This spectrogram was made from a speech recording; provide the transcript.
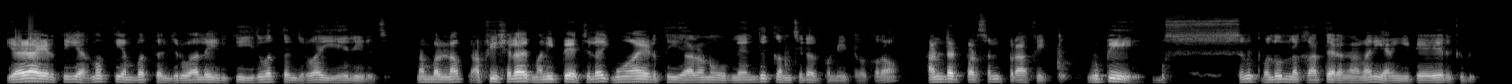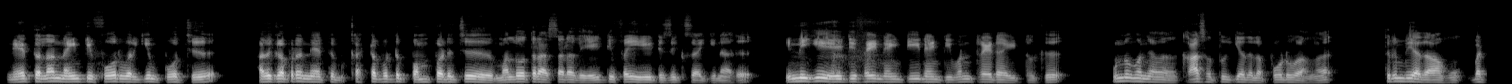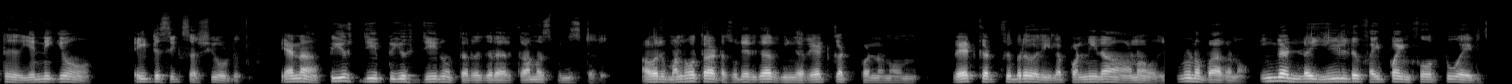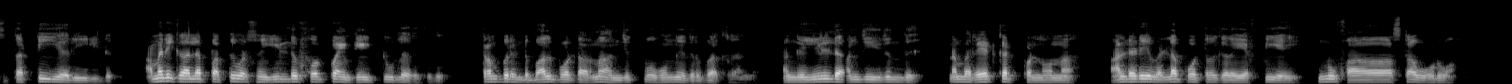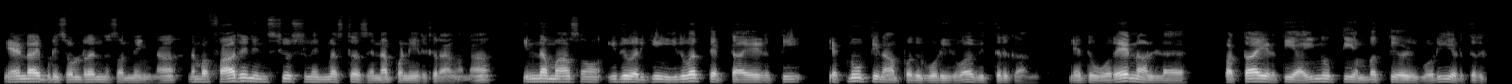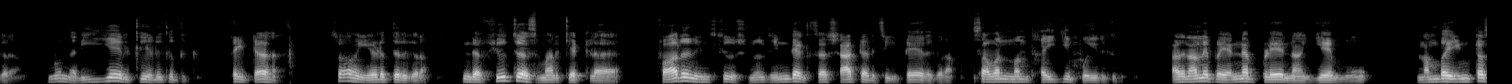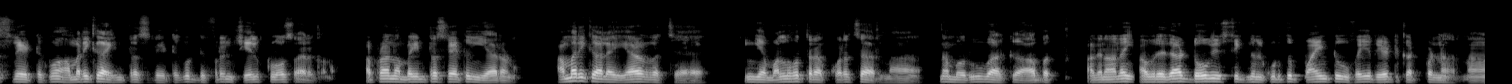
ஏழாயிரத்தி இரநூத்தி எண்பத்தஞ்சு ரூபாயில் இருக்குது இருபத்தஞ்சு ரூபா ஏறிடுச்சு. நம்மளாம் அஃபிஷியலாக மணி பேச்சில் மூவாயிரத்தி இரநூறுலேருந்து கன்சிடர் பண்ணிட்டு இருக்கிறோம் ஹண்ட்ரட் பர்சன்ட் ப்ராஃபிட் ருபி புஷ்ஷுன்னு பலூனில் காற்று இறங்குற மாதிரி இறங்கிட்டே இருக்குது. நேற்றெல்லாம் நைன்டி ஃபோர் வரைக்கும் போச்சு. அதுக்கப்புறம் நேற்று கஷ்டப்பட்டு பம்ப் அடித்து மல்ஹோத்ரா சார் அதை எயிட்டி ஃபைவ் எயிட்டி சிக்ஸ் ஆக்கினார். இன்றைக்கி eighty five ninety ninety one trade ஆகிட்டுருக்கு இன்னும் கொஞ்சம் காசை தூக்கி அதில் போடுவாங்க. திரும்பி அது ஆகும். பட்டு என்றைக்கும் எயிட்டி சிக்ஸ் அஷ்யூர்டு ஏன்னா பியூஷ்ஜி பியூஷ்ஜின்னு ஒருத்தர் இருக்கிறார் காமர்ஸ் மினிஸ்டர் அவர் மல்ஹோத்ராட்ட சொல்லியிருக்கார் நீங்கள் ரேட் கட் பண்ணணும்னு. ரேட் கட் பிப்ரவரியில் பண்ணி தான் ஆனோம் அவர். இன்னொன்று பார்க்கணும். இங்கிலாண்டில் yield five point four two ஆயிடுச்சு தேர்ட்டி இயர் ஈல்டு அமெரிக்காவில் பத்து வருஷம் ஈல்டு ஃபோர் பாயிண்ட் எயிட் டூவில் இருக்குது. ட்ரம்ப் ரெண்டு பால் போட்டார்னா அஞ்சுக்கு போகும்னு எதிர்பார்க்குறாங்க. அங்கே ஈல்டு அஞ்சு இருந்து நம்ம ரேட் கட் பண்ணோன்னா ஆல்ரெடி வெள்ளை போட்டிருக்கிற எஃபிஐ இன்னும் ஃபாஸ்ட்டாக ஓடுவான். ஏன்டா இப்படி சொல்கிறேன்னு சொன்னீங்கன்னா நம்ம ஃபாரின் இன்ஸ்டியூஷனல் இன்வெஸ்டர்ஸ் என்ன பண்ணியிருக்கிறாங்கன்னா இந்த மாதம் இது வரைக்கும் இருபத்தெட்டாயிரத்தி எட்நூற்றி நாற்பது கோடி ரூபா விற்றுருக்காங்க நேற்று ஒரே நாளில் பத்தாயிரத்தி ஐநூற்றி எண்பத்தி ஏழு கோடி எடுத்திருக்கிறாங்க. இன்னும் நிறைய இருக்குது எடுக்கிறதுக்கு. ரைட்டா ஸோ அவன் எடுத்திருக்கிறான். இந்த ஃப்யூச்சர்ஸ் மார்க்கெட்டில் ஃபாரின் இன்ஸ்டிடியூஷனல்ஸ் இண்டெக்ஸை ஷார்ட் அடிச்சுக்கிட்டே இருக்கிறான். செவன் மந்த் ஹைக்கு போயிருக்குது. அதனால இப்போ என்ன பிளேனா கேமு நம்ம இன்ட்ரெஸ்ட் ரேட்டுக்கும் அமெரிக்கா இன்ட்ரெஸ்ட் ரேட்டுக்கும் டிஃப்ரென்ஷியல் க்ளோஸாக இருக்கணும். அப்புறம் நம்ம இன்ட்ரெஸ்ட் ரேட்டும் ஏறணும். அமெரிக்காவில் ஏறுறச்ச இங்கே மல்ஹோத்ரா குறைச்சாருன்னா நம்ம ரூபாய்க்கு ஆபத்து. அதனால் அவர் ஏதாவது டோவி சிக்னல் கொடுத்து point two five rate cut பண்ணார்னா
